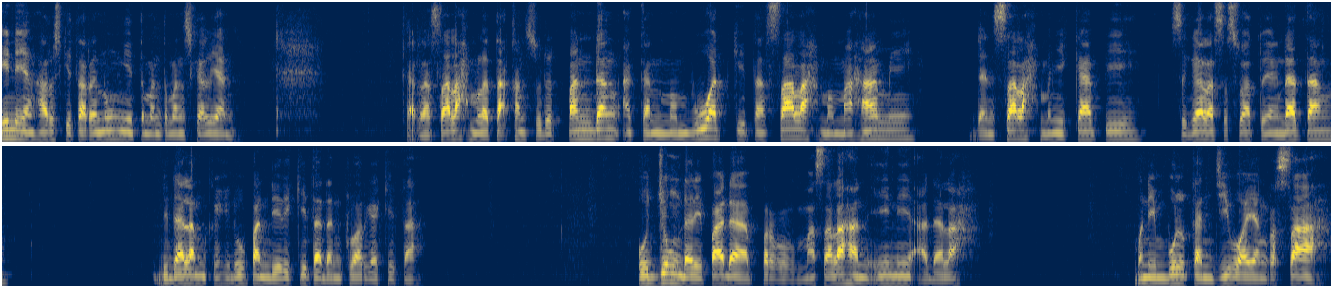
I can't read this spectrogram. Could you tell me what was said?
Ini yang harus kita renungi teman-teman sekalian. Karena salah meletakkan sudut pandang akan membuat kita salah memahami dan salah menyikapi segala sesuatu yang datang di dalam kehidupan diri kita dan keluarga kita. Ujung daripada permasalahan ini adalah menimbulkan jiwa yang resah,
